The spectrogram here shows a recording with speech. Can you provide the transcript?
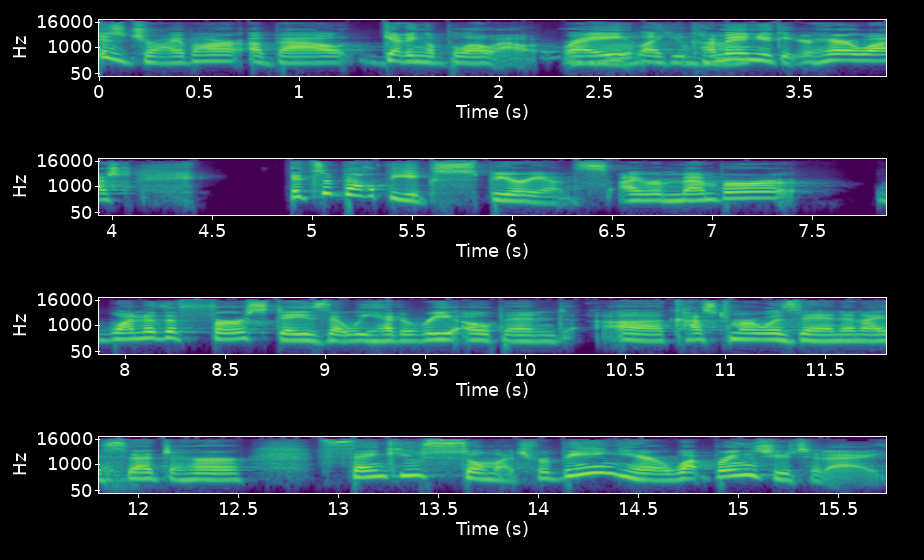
is dry bar about getting a blowout, right? Mm-hmm, like you come mm-hmm. in, you get your hair washed it's about the experience. I remember one of the first days that we had reopened, a customer was in and I said to her, thank you so much for being here. What brings you today?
